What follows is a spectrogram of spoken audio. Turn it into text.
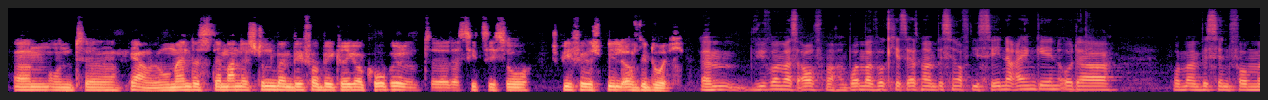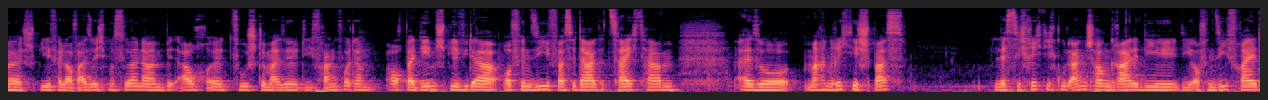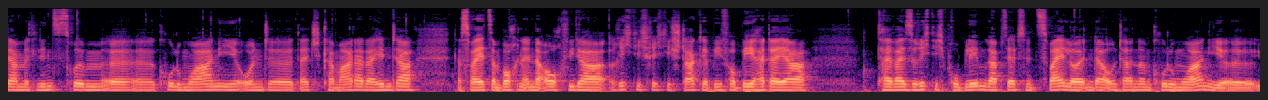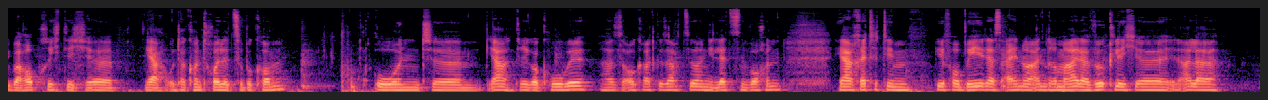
Ähm, und äh, ja, im Moment ist der Mann der Stunde beim BVB Gregor Kobel und äh, das zieht sich so Spiel für Spiel irgendwie durch. Ähm, wie wollen wir es aufmachen? Wollen wir wirklich jetzt erstmal ein bisschen auf die Szene eingehen oder wollen wir ein bisschen vom äh, Spielverlauf? Also ich muss Sören da auch äh, zustimmen. Also die Frankfurter auch bei dem Spiel wieder offensiv, was sie da gezeigt haben. Also machen richtig Spaß lässt sich richtig gut anschauen, gerade die, die Offensivreihe da mit Lindström, äh, Kolumuani und äh, Daichi Kamada dahinter. Das war jetzt am Wochenende auch wieder richtig, richtig stark. Der BVB hat da ja teilweise richtig Probleme gehabt, selbst mit zwei Leuten da, unter anderem Kolumuani, äh, überhaupt richtig äh, ja, unter Kontrolle zu bekommen. Und ähm, ja, Gregor Kobel, hast du auch gerade gesagt, in den letzten Wochen, ja, rettet dem BVB das ein oder andere Mal da wirklich äh, in aller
